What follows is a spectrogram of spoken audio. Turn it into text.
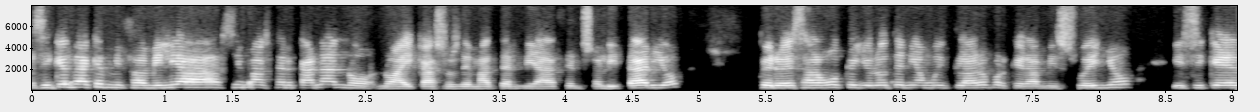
sí que es verdad que en mi familia así más cercana no, no hay casos de maternidad en solitario, pero es algo que yo lo tenía muy claro porque era mi sueño y sí que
